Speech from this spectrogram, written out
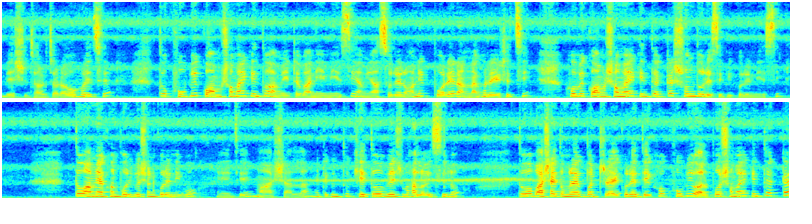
বেশ ঝরঝরাও হয়েছে। তো খুবই কম সময় কিন্তু আমি এটা বানিয়ে নিয়েছি। আমি আসরের অনেক পরে রান্নাঘরে এসেছি। খুবই কম সময়ে কিন্তু একটা সুন্দর রেসিপি করে নিয়েছি। তো আমি এখন পরিবেশন করে নিব। এই যে মাশাল্লাহ এটা কিন্তু খেতেও বেশ ভালোই ছিল। তো বাসায় তোমরা একবার ট্রাই করে দেখো। খুবই অল্প সময়ে কিন্তু একটা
